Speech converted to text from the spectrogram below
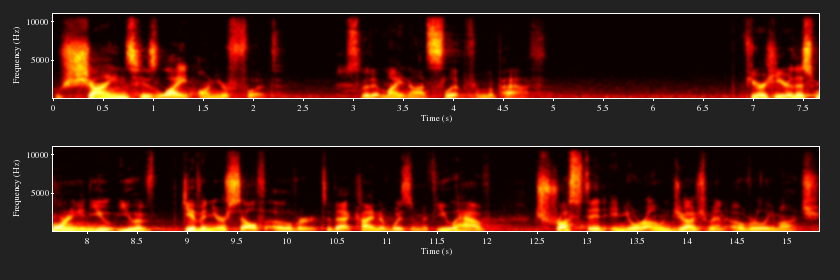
who shines his light on your foot so that it might not slip from the path. If you're here this morning and you, you have given yourself over to that kind of wisdom, if you have trusted in your own judgment overly much.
